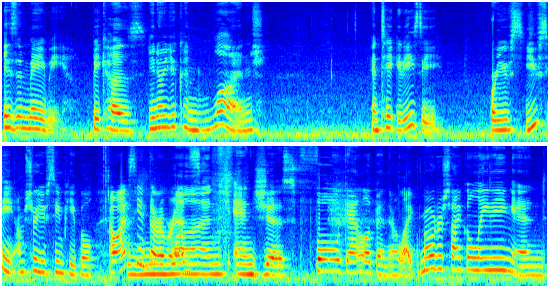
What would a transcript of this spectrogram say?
is a maybe because you know you can lunge and take it easy, or you've you've seen I'm sure you've seen people. Oh, I've seen thoroughbreds. lunge and just full gallop, and they're like motorcycle leaning, and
